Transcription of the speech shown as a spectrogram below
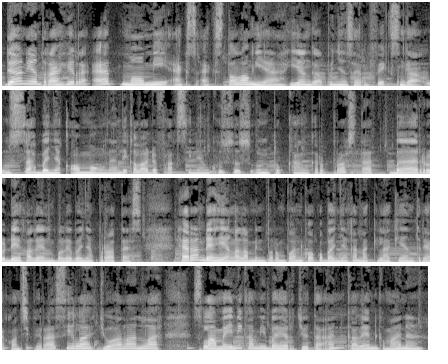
Dan yang terakhir at Mommy XX. Tolong ya, yang nggak punya cervix nggak usah banyak omong. Nanti kalau ada vaksin yang khusus untuk kanker prostat, baru deh kalian boleh banyak protes. Heran deh yang ngalamin perempuan kok kebanyakan laki-laki yang teriak konspirasi lah, jualan lah. Selama ini kami bayar jutaan, kalian ke mana?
